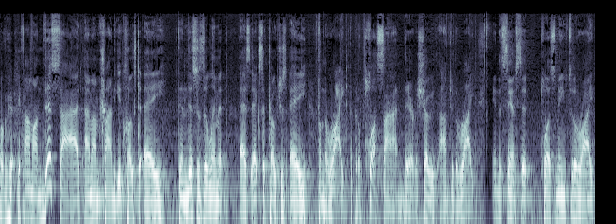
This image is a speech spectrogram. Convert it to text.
Over here, if I'm on this side, I'm, I'm trying to get close to a then this is the limit as x approaches a from the right. I put a plus sign there to show you that I'm to the right in the sense that plus means to the right,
